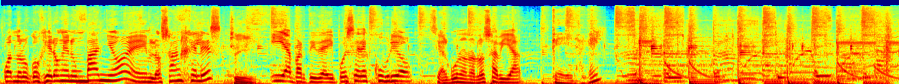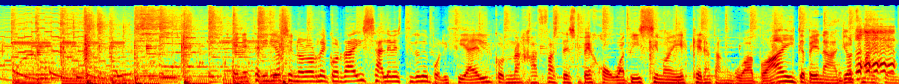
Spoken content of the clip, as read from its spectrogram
cuando lo cogieron en un baño en Los Ángeles Sí. y a partir de ahí pues se descubrió, si alguno no lo sabía, que era gay. En este vídeo, si no lo recordáis, sale vestido de policía, él con unas gafas de espejo guapísimo y es que era tan guapo. Ay, qué pena, George Michael.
